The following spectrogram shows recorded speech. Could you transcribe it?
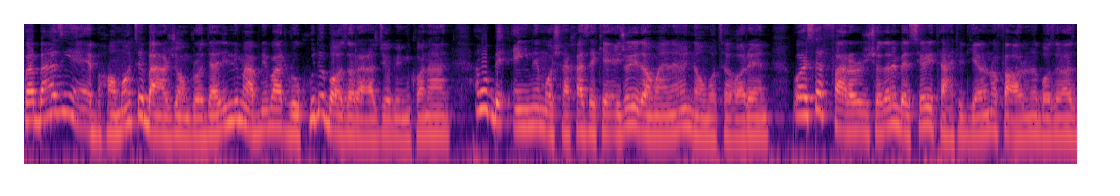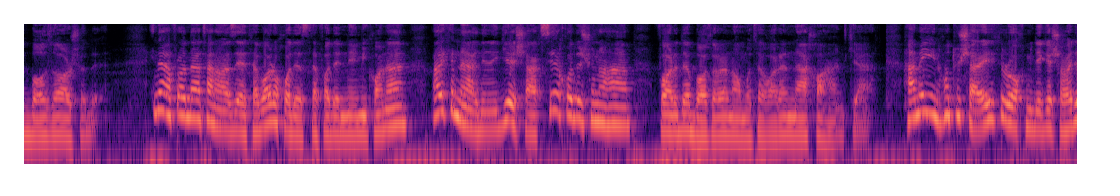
و بعضی ابهامات برجام را دلیلی مبنی بر رکود بازار ارزیابی می‌کنند اما به عین مشخصه که اجرای دامنه نامتقارن باعث فراری شدن بسیاری تحلیلگران و فعالان بازار از بازار شده. این افراد نه تنها از اعتبار خود استفاده نمی‌کنن بلکه نقدینگی شخصی خودشون هم وارد بازار نامتقارن نخواهند کرد. همه اینها تو شرایطی رخ میده که شاهد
